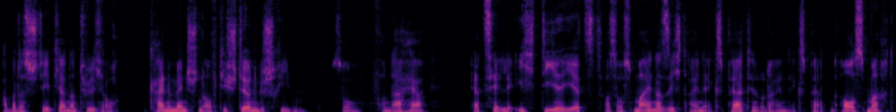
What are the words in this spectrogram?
Aber das steht ja natürlich auch keine Menschen auf die Stirn geschrieben. So, von daher erzähle ich dir jetzt, was aus meiner Sicht eine Expertin oder einen Experten ausmacht.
